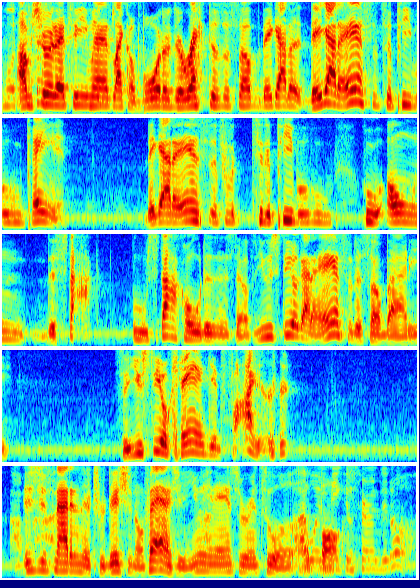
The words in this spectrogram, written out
I'm sure that team has like a board of directors or something. They gotta they gotta answer to people who paying. They gotta answer for, to the people who who own the stock, who stockholders and stuff. You still gotta answer to somebody. So you still can get fired. I'm, It's just I, not in a traditional fashion. You ain't answering to a, I a wouldn't boss. be concerned at all.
